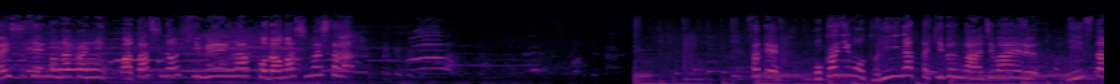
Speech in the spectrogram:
大自然の中に私の悲鳴がこだましました。さて他にも鳥になった気分が味わえるインスタ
